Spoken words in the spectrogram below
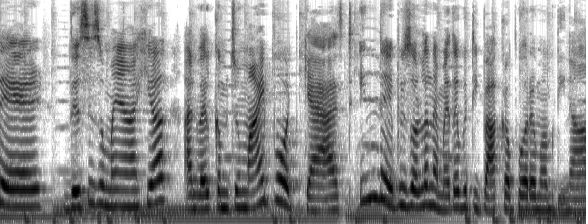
there. This is Umaiya here and welcome to my podcast இந்த எபிசோடில் நம்ம எதை பற்றி பார்க்க போகிறோம் அப்படின்னா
